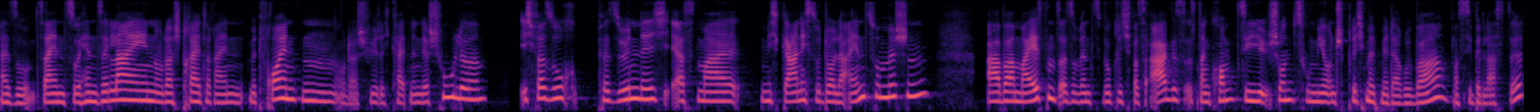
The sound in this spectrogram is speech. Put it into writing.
Also seien es so Hänseleien oder Streitereien mit Freunden oder Schwierigkeiten in der Schule. Ich versuche persönlich erstmal mich gar nicht so dolle einzumischen, aber meistens, also wenn es wirklich was Arges ist, dann kommt sie schon zu mir und spricht mit mir darüber, was sie belastet.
